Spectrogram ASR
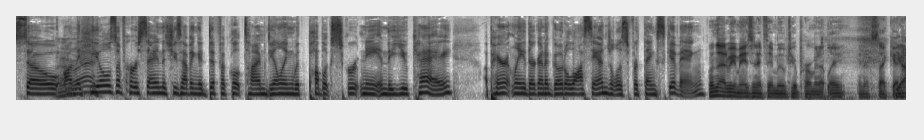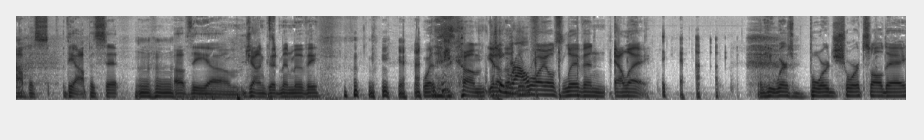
So, on the heels of her saying that she's having a difficult time dealing with public scrutiny in the UK, apparently they're going to go to Los Angeles for Thanksgiving. Wouldn't that be amazing if they moved here permanently? And it's like an Yeah. opposite, the opposite of the um, John Goodman movie, where they come. You know, the, the Royals live in L.A. And he wears board shorts all day.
